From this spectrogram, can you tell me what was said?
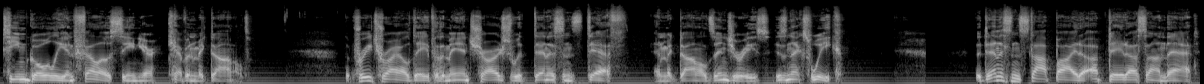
team goalie and fellow senior Kevin McDonald. The pretrial date for the man charged with Dennison's death and McDonald's injuries is next week. The Dennison stopped by to update us on that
